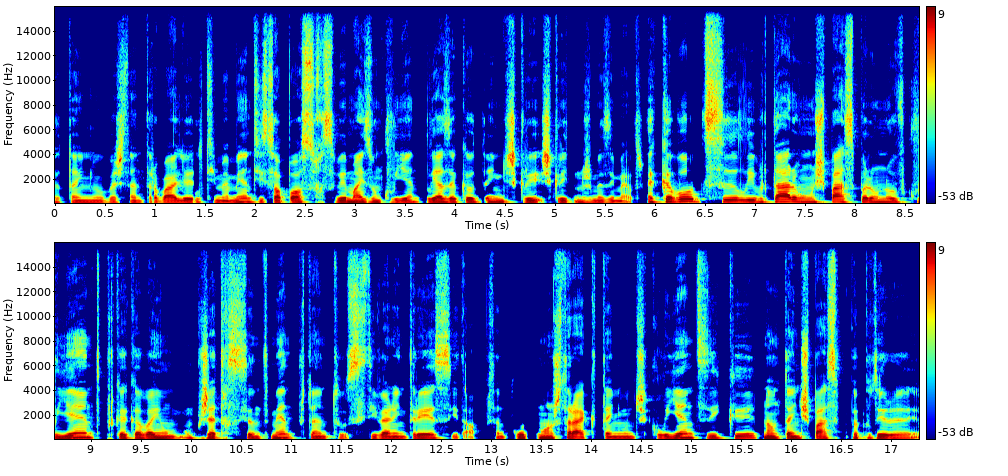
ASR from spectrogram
eu tenho bastante trabalho ultimamente e só posso receber mais um cliente. Aliás, é o que eu tenho escrito nos meus e-mails. Acabou de se libertar um espaço para um novo cliente, porque acabei um, um projeto recentemente, portanto, se tiver interesse e tal. Portanto, vou demonstrar que tenho muitos clientes e que não tenho espaço para poder eh,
